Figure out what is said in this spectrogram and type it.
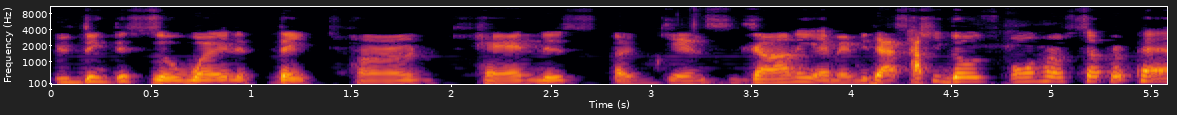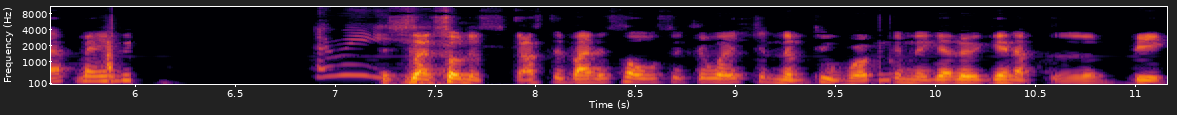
do you think this is a way that they turn Candice against Johnny? And maybe that's how she goes on her separate path, maybe? I mean, she's like so disgusted by this whole situation, them two working together again after the big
